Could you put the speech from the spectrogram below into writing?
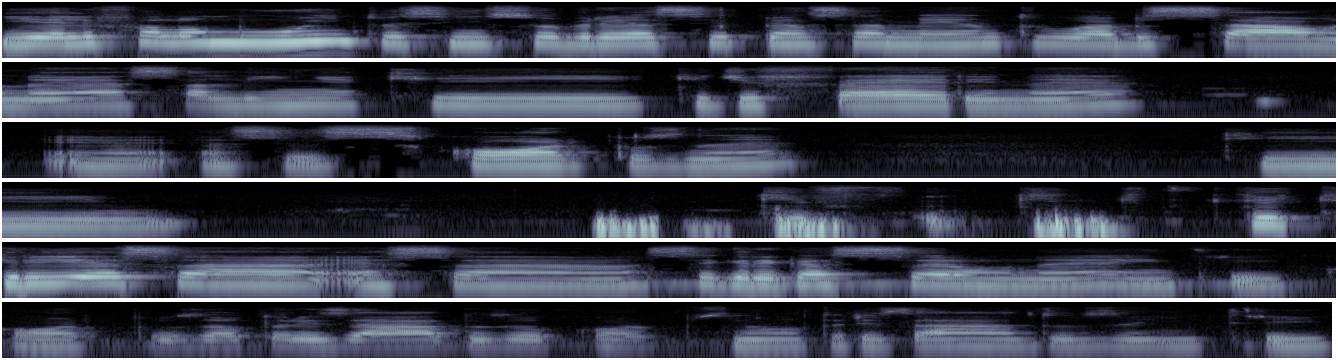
e ele falou muito assim sobre esse pensamento abissal, né? Essa linha que, que difere, né? É, esses corpos, né? Que, que, que, que, cria essa, essa segregação, né? Entre corpos autorizados ou corpos não autorizados, entre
